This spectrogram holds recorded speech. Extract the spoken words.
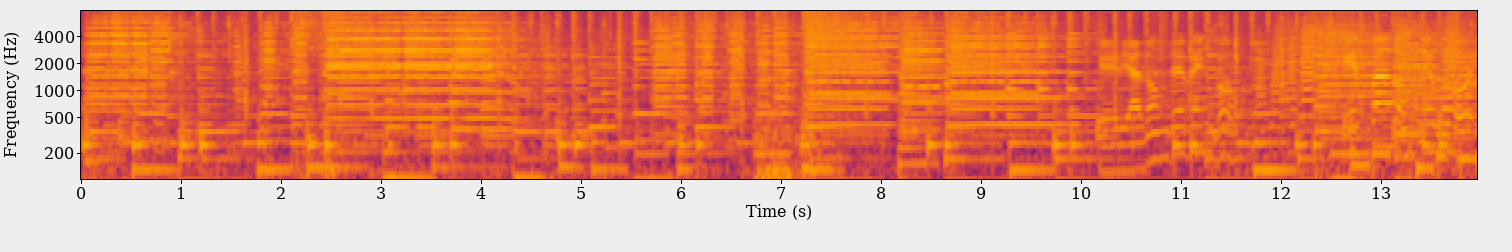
a dónde vengo, que pa' dónde voy,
